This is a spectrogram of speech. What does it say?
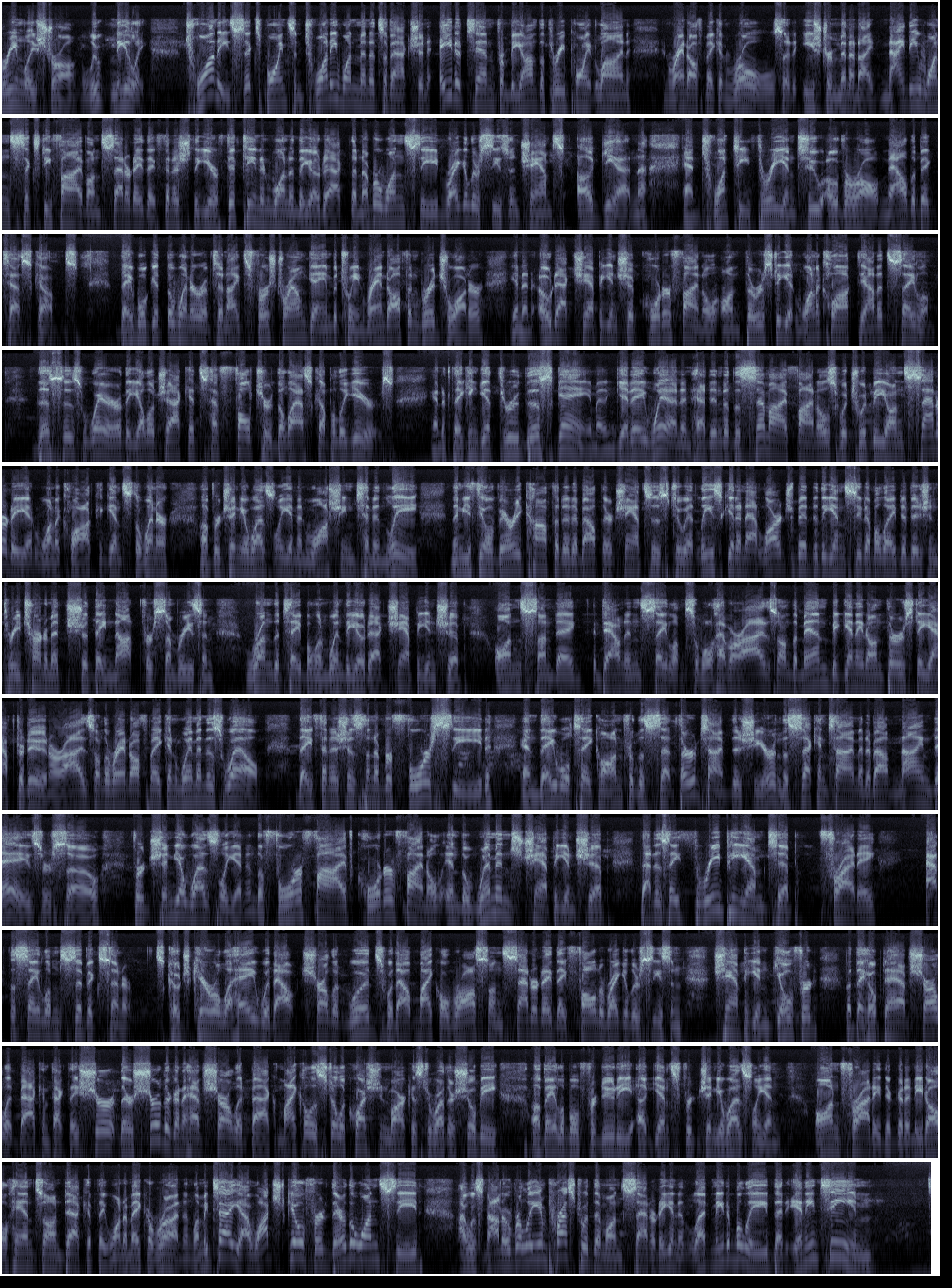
extremely strong. Luke Neely, 26 points in 21 minutes of action, 8 of 10 from beyond the three point line. And Randolph Macon rolls at Eastern Mennonite 91 65 on Saturday. They finished the year 15 and 1 in the ODAC, the number one seed, regular season champs again, and 23 and 2 overall. Now the big test comes. They will get the winner of tonight's first round game between Randolph and Bridgewater in an ODAC championship quarterfinal on Thursday at 1 o'clock down at Salem. This is where the Yellow Jackets Jackets have faltered the last couple of years. And if they can get through this game and get a win and head into the semifinals, which would be on Saturday at 1 o'clock against the winner of Virginia Wesleyan and Washington and Lee, then you feel very confident about their chances to at least get an at-large bid to the NCAA Division III tournament should they not, for some reason, run the table and win the ODAC championship on Sunday down in Salem. So we'll have our eyes on the men beginning on Thursday afternoon. Our eyes on the Randolph-Macon women as well. They finish as the number four seed, and they will take on for the third time this year and the second time in about nine days or so, Virginia Wesleyan in the 4-5 quarterfinal in the women's championship. That is a 3 p.m. tip Friday at the Salem Civic Center. It's Coach Carroll LaHaye without Charlotte Woods, without Michael Ross on Saturday. They fall to regular season champion Guilford, but they hope to have Charlotte back. In fact, they sure they're sure they're going to have Charlotte back. Michael is still a question mark as to whether she'll be available for duty against Virginia Wesleyan on Friday. They're going to need all hands on deck if they want to make a run. And let me tell you, I watched Guilford. They're the one seed. I was not overly impressed with them on Saturday, and it led me to believe that any team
